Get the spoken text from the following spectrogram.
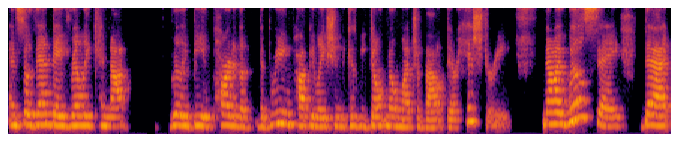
and so then they really cannot really be a part of the, the breeding population because we don't know much about their history. Now, I will say that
